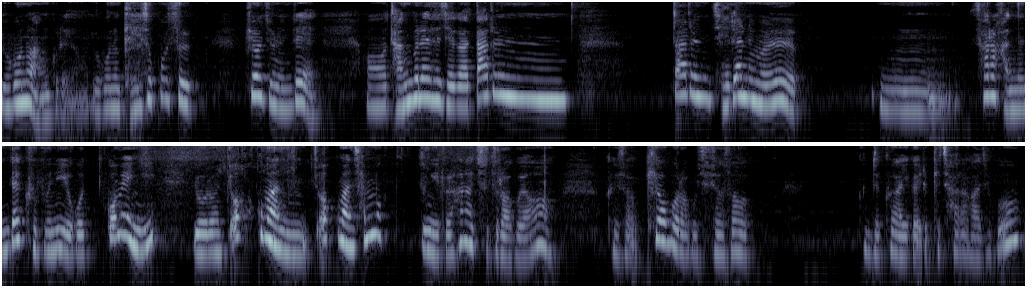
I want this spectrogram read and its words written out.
요거는 안 그래요. 요거는 계속 꽃을 피워주는데, 어, 당근에서 제가 다른, 다른 제라늄을, 음, 사러 갔는데, 그분이 요거 꼬맹이, 요런 조그만, 조그만 삽목둥이를 하나 주더라고요. 그래서 키워보라고 주셔서 근데 그 아이가 이렇게 자라가지고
